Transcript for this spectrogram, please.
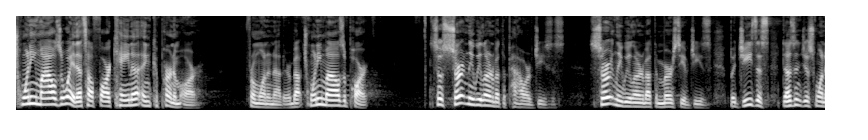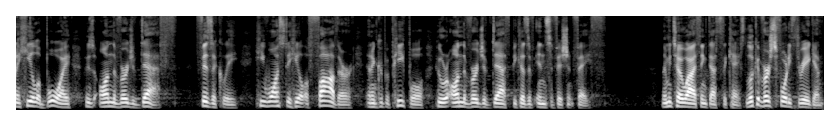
20 miles away. That's how far Cana and Capernaum are from one another, about 20 miles apart. So, certainly, we learn about the power of Jesus. Certainly, we learn about the mercy of Jesus. But Jesus doesn't just want to heal a boy who's on the verge of death physically, he wants to heal a father and a group of people who are on the verge of death because of insufficient faith. Let me tell you why I think that's the case. Look at verse 43 again.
